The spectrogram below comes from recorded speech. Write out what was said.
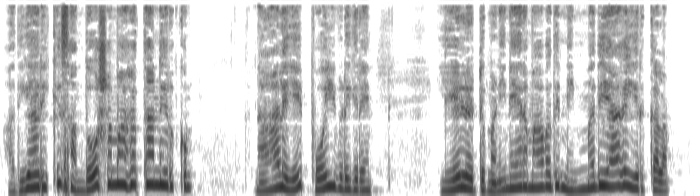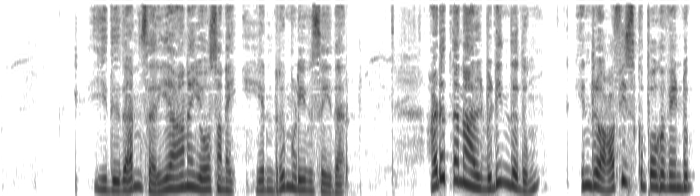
அதிகாரிக்கு சந்தோஷமாகத்தான் இருக்கும். நாளையே போய் விடுகிறேன். ஏழு எட்டு மணி நேரமாவது நிம்மதியாக இருக்கலாம். இதுதான் சரியான யோசனை என்று முடிவு செய்தார். அடுத்த நாள் விடிந்ததும் இன்று ஆபீஸ்க்கு போக வேண்டும்.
